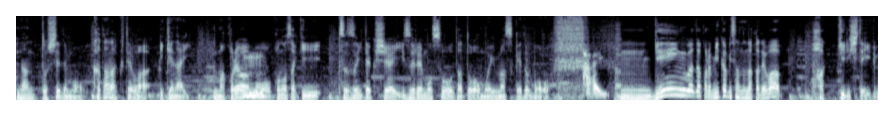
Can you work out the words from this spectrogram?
何としてでも勝たなくてはいけない、まあ、これはもうこの先続いていく試合いずれもそうだとは思いますけども、はい、うん原因はだから三上さんの中でははっきりしている。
